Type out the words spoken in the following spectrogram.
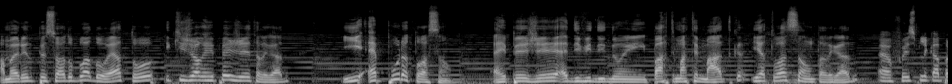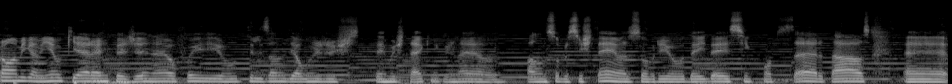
a maioria do pessoal é dublador, é ator e que joga RPG, tá ligado? E é pura atuação. RPG é dividido em parte matemática e atuação, tá ligado? É, eu fui explicar pra uma amiga minha o que era RPG, né? Eu fui utilizando de alguns dos termos técnicos, né? Falando sobre o sistema, sobre o D&D 5.0 e tal. É,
